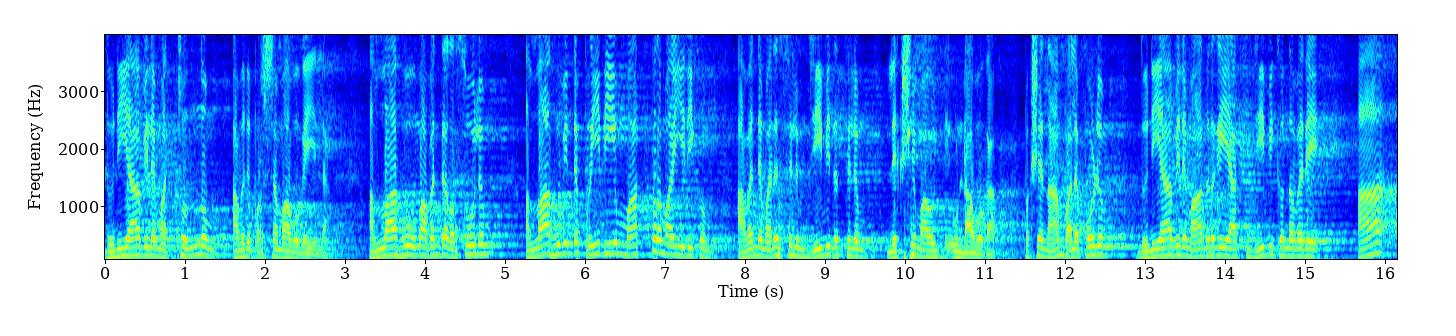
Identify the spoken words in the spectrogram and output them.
ദുനിയാവിലെ മറ്റൊന്നും അവന് പ്രശ്നമാവുകയില്ല. അള്ളാഹുവും അവന്റെ റസൂലും അള്ളാഹുവിന്റെ പ്രീതിയും മാത്രമായിരിക്കും അവന്റെ മനസ്സിലും ജീവിതത്തിലും ലക്ഷ്യമായി ഉണ്ടാവുക. പക്ഷേ നാം പലപ്പോഴും ദുനിയാവിനെ മാതൃകയാക്കി ജീവിക്കുന്നവരെ ആ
